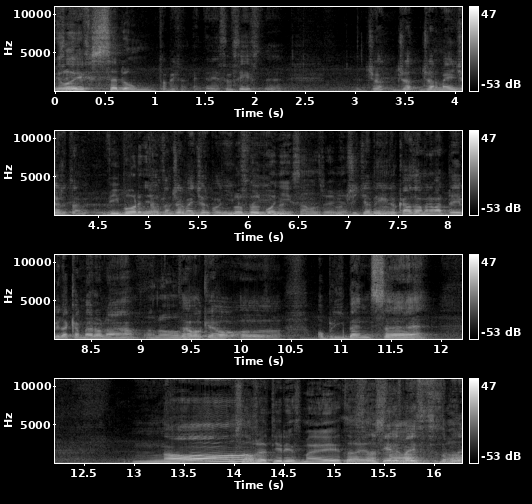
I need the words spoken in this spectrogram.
Bylo jich sedm. To bych, nejsem si John, John, John Major, tam, Výborně. Byl tam John Major po ní. Byl, byl po ní, samozřejmě. Určitě bych no. dokázal jmenovat Davida Camerona, ano. toho velkého uh, oblíbence. No... To samozřejmě Theresa May, to je jasná. Theresa May, no.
